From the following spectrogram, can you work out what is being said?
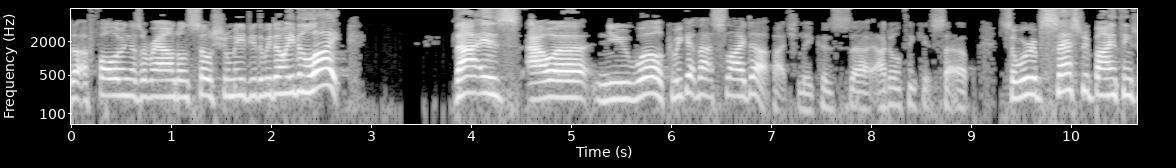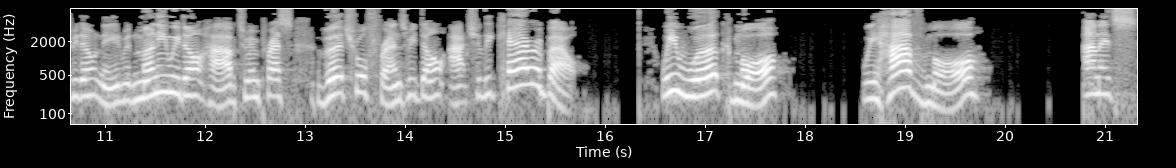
that are following us around on social media that we don't even like that is our new world. Can we get that slide up actually? Because uh, i don't think it's set up. So we're obsessed with buying things we don't need with money we don't have to impress virtual friends we don't actually care about. We work more we have more and it's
